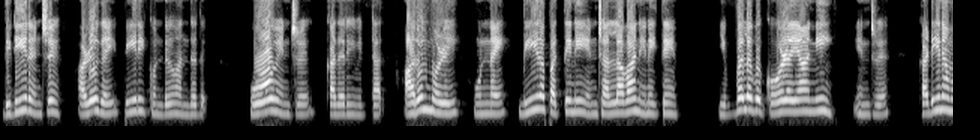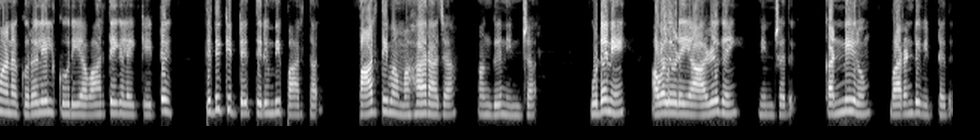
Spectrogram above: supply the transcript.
திடீரென்று அழுகை பீறிக்கொண்டு வந்தது. ஓ என்று கதறிவிட்டாள். அருள்மொழி உன்னை வீரபத்தினி என்றல்லவா நினைத்தேன்? இவ்வளவு கோழையா நீ? என்று கடினமான குரலில் கூறிய வார்த்தைகளை கேட்டு திடுக்கிட்டு திரும்பி பார்த்தாள். பார்த்திப மகாராஜா அங்கு நின்றார். உடனே அவளுடைய அழுகை நின்றது. கண்ணீரும் வறண்டு விட்டது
